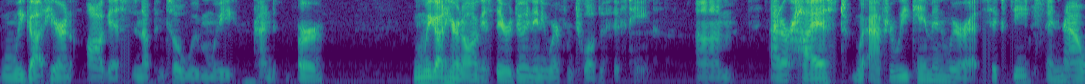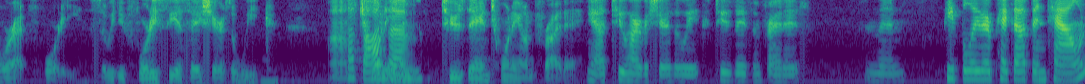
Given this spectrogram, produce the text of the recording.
when we got here in August, and up until when we kind of, or when we got here in August, they were doing anywhere from 12 to 15. Um, at our highest, after we came in, we were at 60, and now we're at 40. So we do 40 CSA shares a week. Um, That's 20 on awesome. Tuesday and 20 on Friday. Yeah, two harvest shares a week, Tuesdays and Fridays. And then people either pick up in town.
